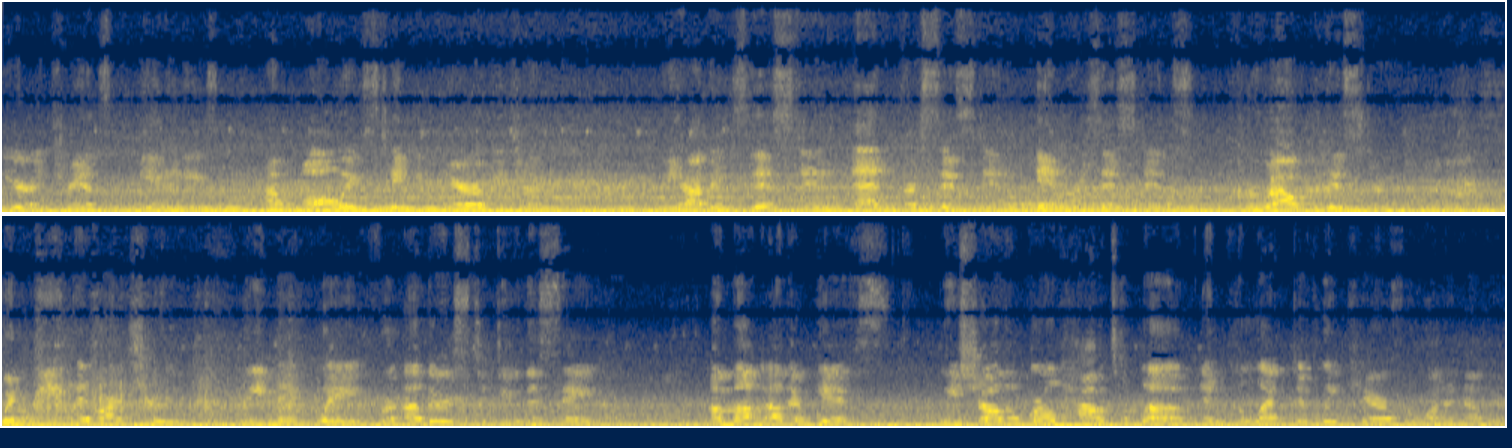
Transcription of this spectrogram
queer, and trans communities have always taken care of each other. Have existed and persisted in resistance throughout history. When we live our truth, we make way for others to do the same. Among other gifts, we show the world how to love and collectively care for one another.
